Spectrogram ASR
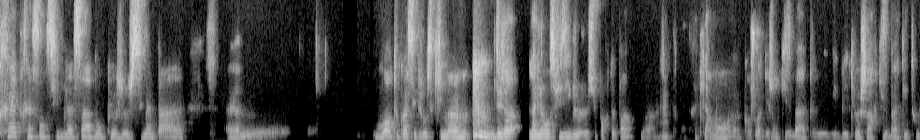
très, très sensible à ça, donc je ne sais même pas. moi, en tout cas, c'est quelque chose qui m'a. Déjà, la violence physique, je ne supporte pas. Mmh. Très clairement, quand je vois des gens qui se battent, des clochards qui se battent et tout,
